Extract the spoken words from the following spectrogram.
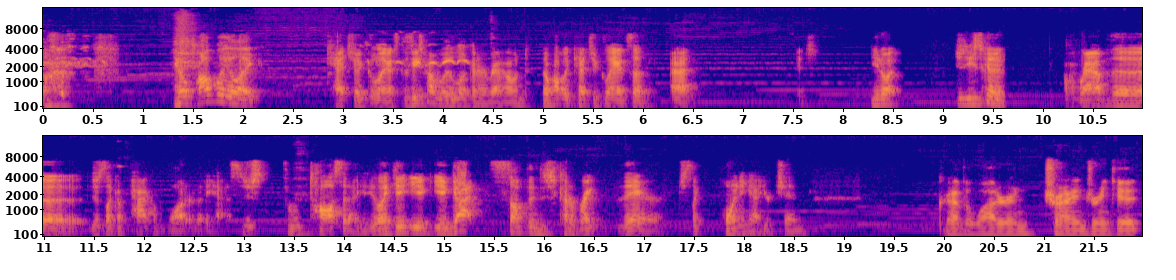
he'll probably like catch a glance because he's probably looking around. He'll probably catch a glance of at. You know what? He's gonna grab the just like a pack of water that he has, just toss it at you. Like you, you, you got something just kind of right there, just like pointing at your chin. grab the water and try and drink it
